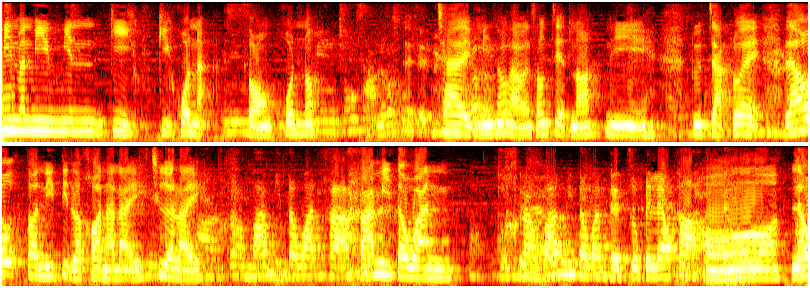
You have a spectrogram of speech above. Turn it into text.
มินมันมีมินกี่กี่คนอะสองคนเนาะ มีช่องสามแล้วก็ช่องเจ็ดใช่มินช่องสามและช่องเจ็ดเนาะ นี่รู้จักด้วย แล้วตอนนี้ติดละครอะไร ชื่ออะไรกราฟ้ามีตะวันค่ะฟ้ามีตะวันกราฟ้ามีตะวันแต่จบไปแล้วค่ะ อ๋อ แล้ว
